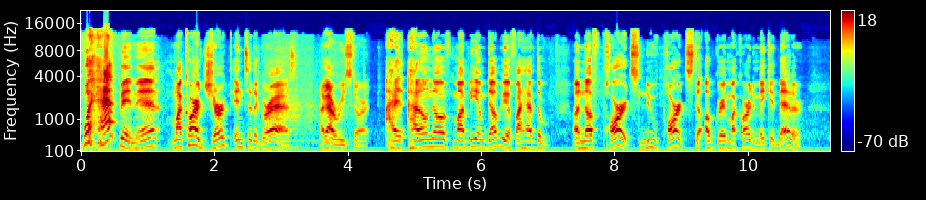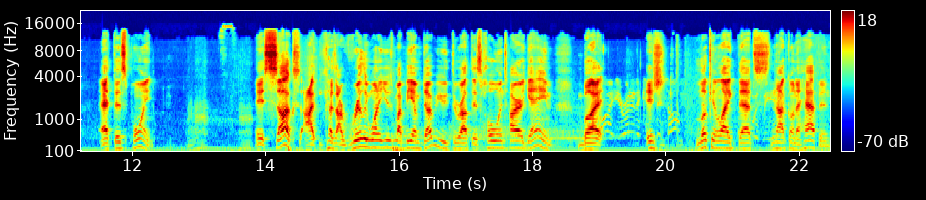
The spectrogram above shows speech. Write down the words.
What happened, man? My car jerked into the grass. I gotta restart. I I don't know if my BMW, if I have the enough parts, new parts to upgrade my car to make it better. At this point, it sucks I, because I really want to use my BMW throughout this whole entire game, but Right, you ready to kick it's looking like that's not going to happen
